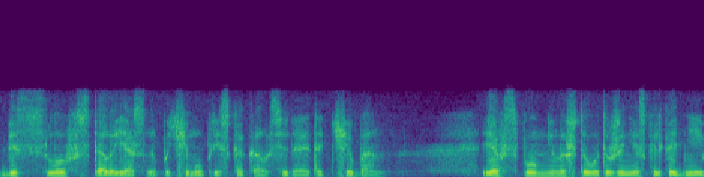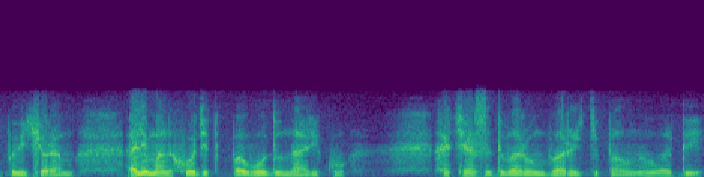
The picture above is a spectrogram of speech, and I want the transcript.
Без слов стало ясно, почему прискакал сюда этот чебан. Я вспомнила, что вот уже несколько дней по вечерам Алиман ходит по воду на реку, хотя за двором в Арыке полно воды,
